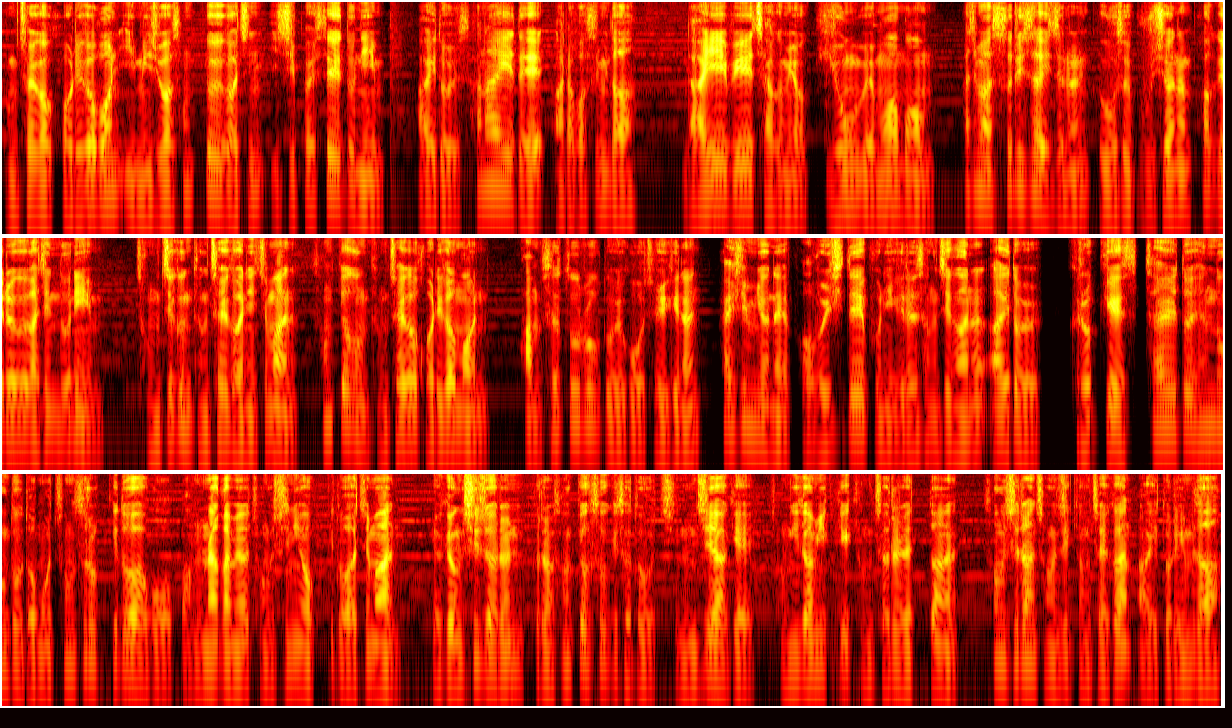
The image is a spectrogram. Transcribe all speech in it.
경찰과 거리가 먼 이미지와 성격을 가진 28세의 누님 아이돌 사나에에 대해 알아봤습니다. 나이에 비해 작으며 귀여운 외모와 몸 하지만 three size는 그것을 무시하는 파괴력을 가진 누님 전직은 경찰관이지만 성격은 경찰과 거리가 먼 밤새도록 놀고 즐기는 80년의 버블 시대의 분위기를 상징하는 아이돌 그렇기에 스타일도 행동도 너무 촌스럽기도 하고 막 나가며 정신이 없기도 하지만 여경 시절은 그런 성격 속에서도 진지하게 정의감 있게 경찰을 했던 성실한 정직 경찰관 아이돌입니다.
